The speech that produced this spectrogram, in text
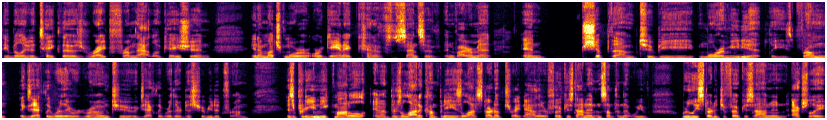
the ability to take those right from that location in a much more organic kind of sense of environment and ship them to be more immediately from exactly where they were grown to exactly where they're distributed from is a pretty unique model and uh, there's a lot of companies a lot of startups right now that are focused on it and something that we've really started to focus on and actually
